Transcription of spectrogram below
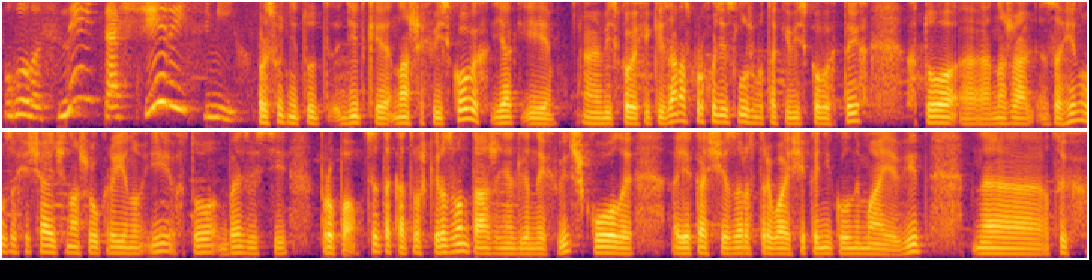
голосний та щирий сміх. Присутні тут дітки наших військових, як і військових, які зараз проходять службу, так і військових тих, хто, е, на жаль, загинув, захищаючи нашу Україну, і хто безвісті пропав. Це така трошки розвантаження для них від школи, е, яка ще зараз триває, ще канікул немає, від е, цих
